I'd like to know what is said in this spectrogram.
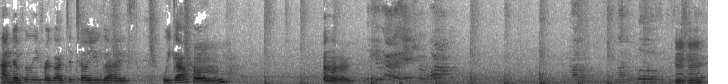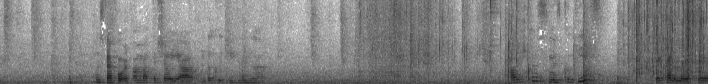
I definitely forgot to tell you guys. We got home. Um. Mm-mm. What's that for? I'm about to show y'all the cookies we got. Are Christmas cookies? They're kind of messy,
